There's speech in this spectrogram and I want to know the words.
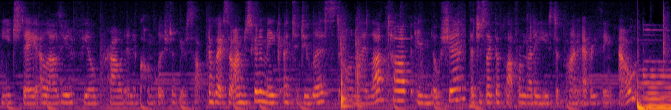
each day allows you to feel proud and accomplished of yourself. Okay, so I'm just gonna make a to-do list on my laptop in Notion. That's just like the platform that I use to plan everything out.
